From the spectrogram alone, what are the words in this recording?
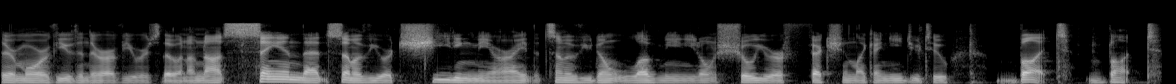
There are more of you than there are viewers though, and I'm not saying that some of you are cheating me, alright? That some of you don't love me and you don't show your affection like I need you to. But, but,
